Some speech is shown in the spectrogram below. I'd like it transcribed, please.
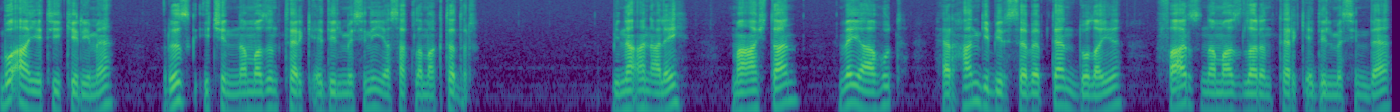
Bu ayeti kerime, rızk için namazın terk edilmesini yasaklamaktadır. Binaenaleyh, maaştan veyahut herhangi bir sebepten dolayı farz namazların terk edilmesinde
